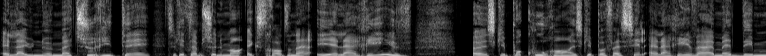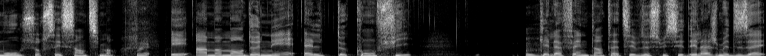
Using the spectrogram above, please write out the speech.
elle a une maturité qui est absolument extraordinaire et elle arrive euh, ce qui est pas courant et ce qui est pas facile, elle arrive à mettre des mots sur ses sentiments. Et à un moment donné, elle te confie mhm. qu'elle a fait une tentative de suicide. Et là, je me disais,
